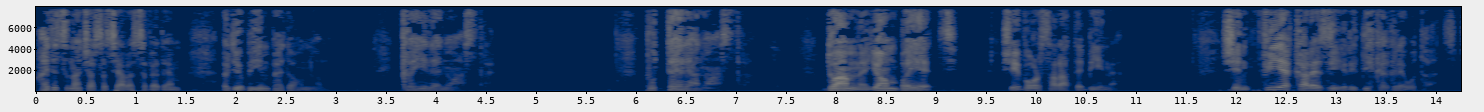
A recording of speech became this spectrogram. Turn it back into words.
Haideți în această seară să vedem. Îl iubim pe Domnul. Căile noastre. Puterea noastră. Doamne, eu am băieți și ei vor să arate bine. Și în fiecare zi ridică greutăți.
